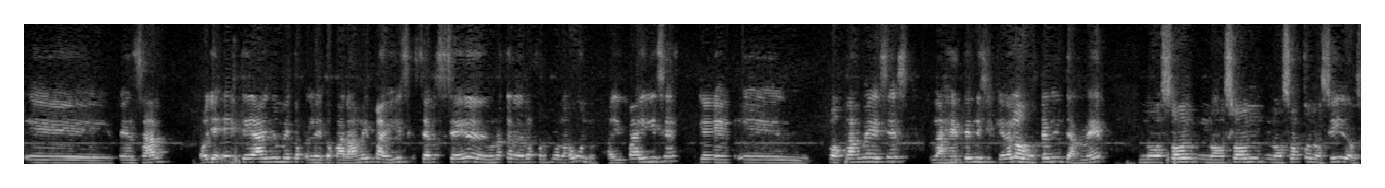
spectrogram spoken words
eh, pensar, oye, este año me le tocará a mi país ser sede de una carrera de Fórmula 1. Hay países que pocas veces la gente ni siquiera los busca en internet, no son, no son, no son conocidos.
